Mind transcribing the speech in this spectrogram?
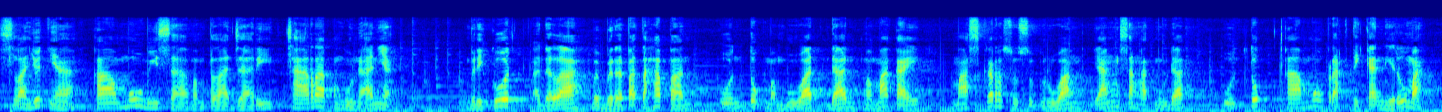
selanjutnya kamu bisa mempelajari cara penggunaannya Berikut adalah beberapa tahapan untuk membuat dan memakai masker susu beruang yang sangat mudah untuk kamu praktikkan di rumah.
